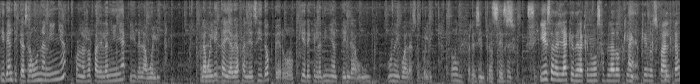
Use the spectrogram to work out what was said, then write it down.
idénticas a una niña, con la ropa de la niña y de la abuelita. La abuelita ya había fallecido, pero quiere que la niña tenga una igual a su abuelita. Oh, me parece Entonces, Y esta de allá, que de la que no hemos hablado, ¿qué, ah, ¿qué nos falta?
